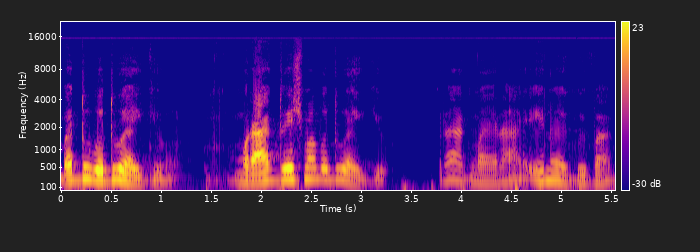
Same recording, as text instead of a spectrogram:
બધું બધું આવી ગયું. રાગ દ્વેષમાં બધું આવી ગયું. રાગમાં એના એનો એક વિભાગ.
